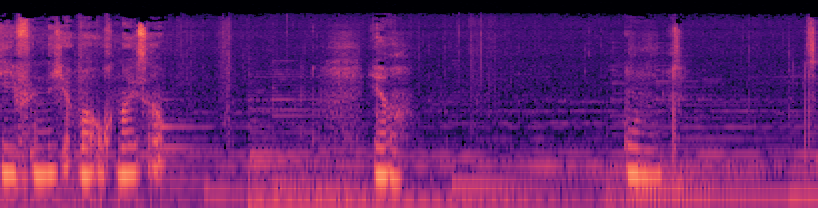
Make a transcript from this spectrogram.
Die finde ich aber auch nicer. Ja. Und das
